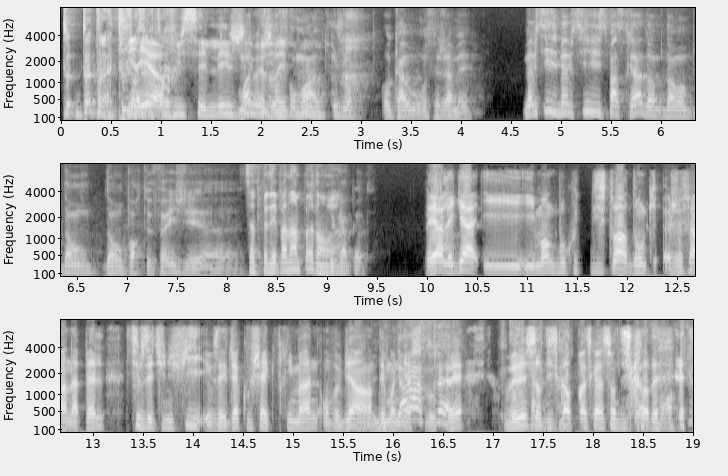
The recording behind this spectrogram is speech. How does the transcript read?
Toi, t'en as toujours D'ailleurs, un, toi vu, c'est léger. Moi, toujours pour moi, moi. toujours. Au cas où, on sait jamais. Même si, même s'il se passe rien, dans, dans, mon- dans, mon, dans mon portefeuille, j'ai euh, Ça peut dépanner un peu, en deux capotes. D'ailleurs, les gars, il, il manque beaucoup d'histoires, donc je fais un appel. Si vous êtes une fille et vous avez déjà couché avec Freeman, on veut bien un Mais témoignage, s'il vous plaît. Venez sur Discord, sur Discord. Tu te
